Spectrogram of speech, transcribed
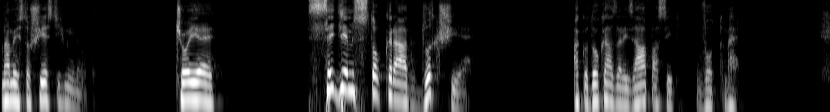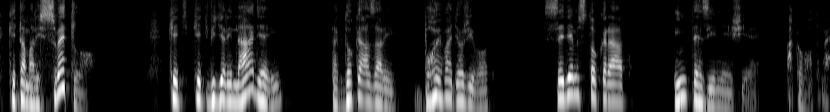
namiesto 6 minút. Čo je 700 krát dlhšie, ako dokázali zápasiť vo tme. Keď tam mali svetlo, keď, keď videli nádej, tak dokázali bojovať o život 700 krát intenzívnejšie ako v tme.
